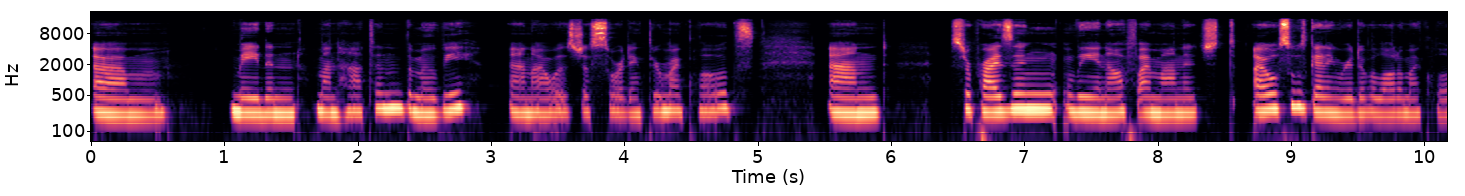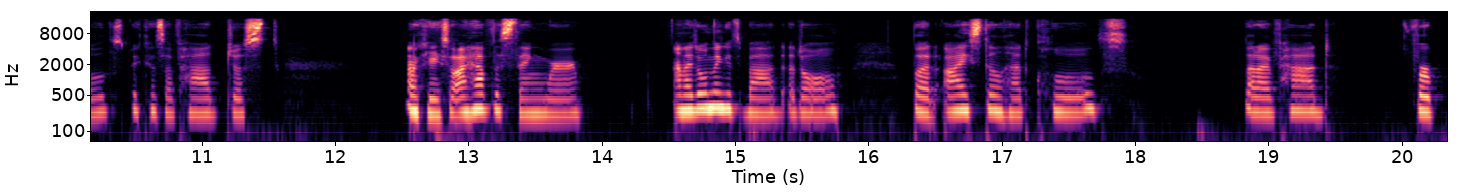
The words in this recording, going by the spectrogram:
um, Maid in Manhattan, the movie, and I was just sorting through my clothes, and surprisingly enough, I managed. I also was getting rid of a lot of my clothes because I've had just. Okay, so I have this thing where, and I don't think it's bad at all, but I still had clothes that I've had for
